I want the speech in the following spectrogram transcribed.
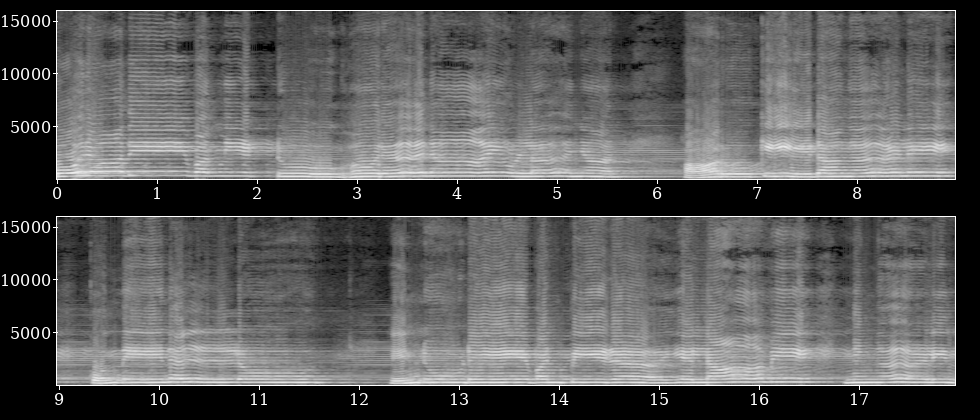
ഓരാതെ വന്നിട്ടു ഘോരനായുള്ള ഞാൻ ആറു കീടങ്ങളെ കൊന്നേനല്ലോ എന്നൂടെ വൻപിഴ എല്ലാമേ നിങ്ങളിന്നൊന്നിച്ചു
